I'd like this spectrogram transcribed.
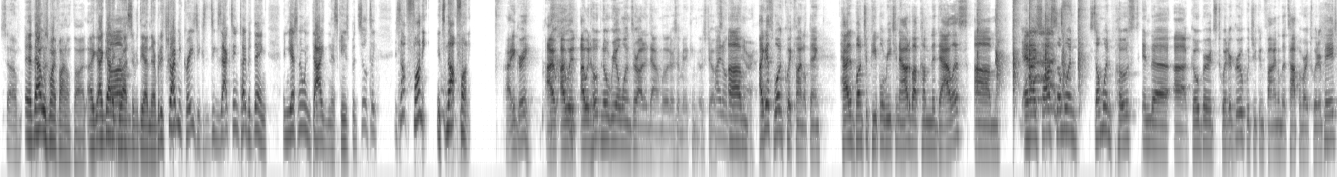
So uh, that was my final thought. I, I got Um, aggressive at the end there, but it's driving me crazy because it's the exact same type of thing. And yes, no one died in this case, but still, it's like it's not funny. It's not funny. I agree. I, I would I would hope no real ones are out of downloaders are making those jokes. I don't think um, they are. I Yeah. guess one quick final thing. Had a bunch of people reaching out about coming to Dallas. Um, and I saw someone someone post in the uh, Go Birds Twitter group, which you can find on the top of our Twitter page.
